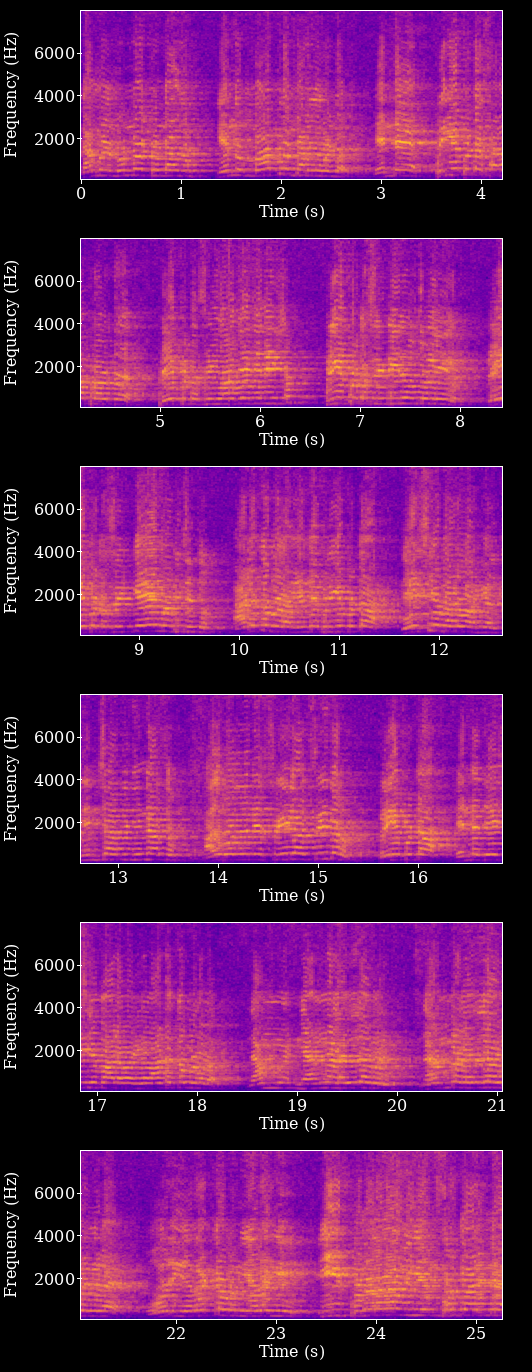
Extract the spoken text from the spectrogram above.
നമ്മൾ മുന്നോട്ടുണ്ടാകും എന്നും മാത്രം പറഞ്ഞുകൊണ്ട് എന്റെ പ്രിയപ്പെട്ട സഹപ്രവർത്തകർ പ്രിയപ്പെട്ട ശ്രീ ഒ ജെ ജനീഷും പ്രിയപ്പെട്ട ശ്രീ വിനോദ് തൊള്ളിയും പ്രിയപ്പെട്ട ശ്രീ കെ എം അടുത്തുള്ള എന്റെ പ്രിയപ്പെട്ട ദേശീയ ഭാരവാഹികൾ ജിൻഷാദ് ജിന്നാസും അതുപോലെ തന്നെ ശ്രീലാൽ ശ്രീധറും പ്രിയപ്പെട്ട എന്റെ ദേശീയ ഭാരവാഹികൾ അടക്കമുള്ളവർ ഞങ്ങളെല്ലാവരും നമ്മളെല്ലാവരും കൂടെ ഒരു ഇറക്കം ഇറങ്ങി ഈ പിണറായി സർക്കാരിന്റെ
